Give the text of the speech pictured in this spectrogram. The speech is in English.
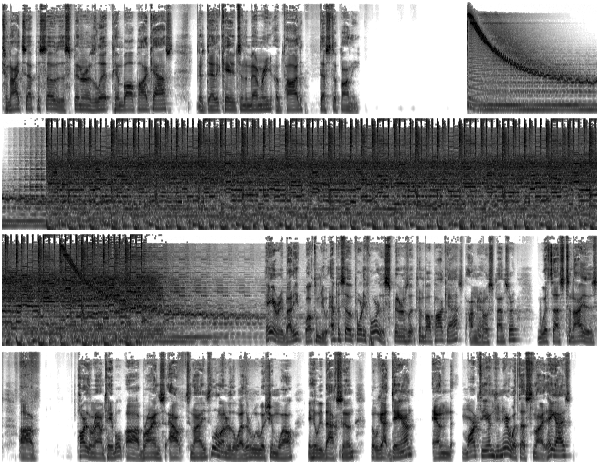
Tonight's episode of the Spinner is Lit Pinball Podcast is dedicated to the memory of Todd DeStefani. Hey, everybody. Welcome to episode 44 of the Spinners Lit Pinball Podcast. I'm your host, Spencer. With us tonight is uh, part of the roundtable. Uh, Brian's out tonight. He's a little under the weather. We wish him well, and he'll be back soon. But we got Dan and Mark, the engineer, with us tonight. Hey, guys.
